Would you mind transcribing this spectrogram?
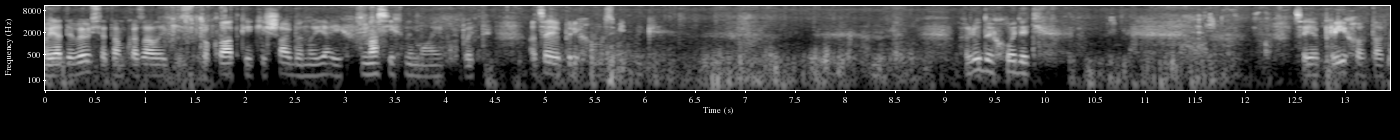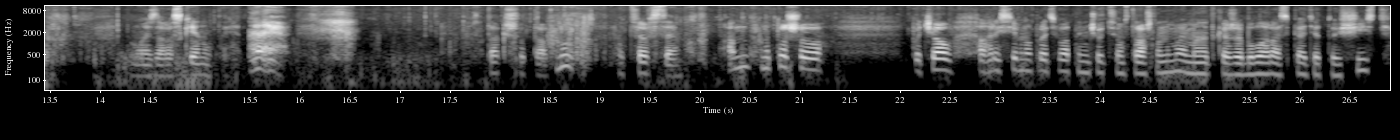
Бо я дивився, там казали якісь прокладки, якісь шайби, але я їх, в нас їх немає купити. А це я приїхав на смітники. Люди ходять. Це я приїхав так. Думаю, зараз кинути. Так що так. Ну, оце все. А на те, що почав агресивно працювати, нічого в цьому страшного немає. У мене таке вже було раз 5, а то й 6,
